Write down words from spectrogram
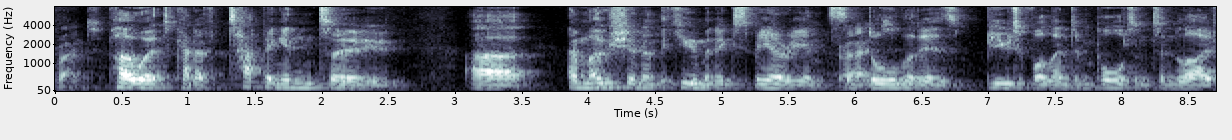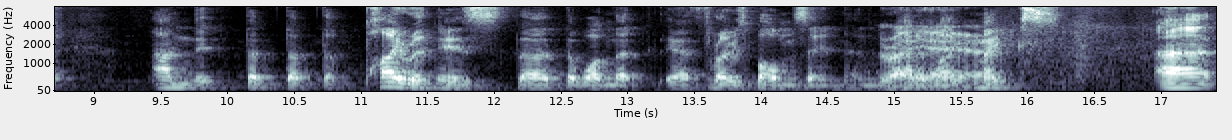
Right. Poet kind of tapping into uh, emotion and the human experience Right. and all that is beautiful and important in life. And the, the, the, the pirate is the, the one that uh, throws bombs in and Right, kind of yeah, like yeah. makes uh,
